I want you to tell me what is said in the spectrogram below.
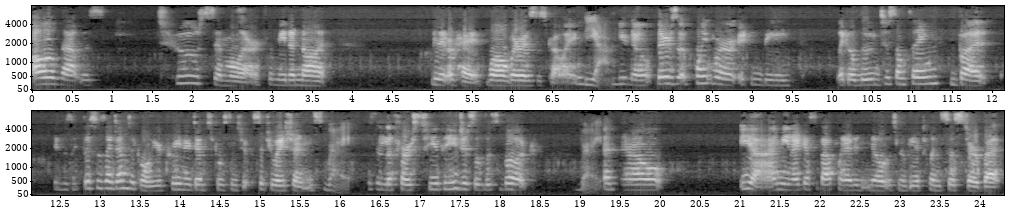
all of that was too similar for me to not be like, okay, well, where is this going? Yeah. You know, there's a point where it can be like allude to something, but it was like this is identical. You're creating identical situ- situations Right. within the first few pages of this book. Right. And now, yeah, I mean, I guess at that point I didn't know it was going to be a twin sister, but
